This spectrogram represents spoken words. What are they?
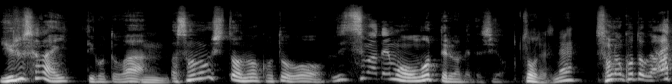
許さないっていうことは、うん。その人のことをいつまでも思ってるわけですよ。そうですね。そのことがあっ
